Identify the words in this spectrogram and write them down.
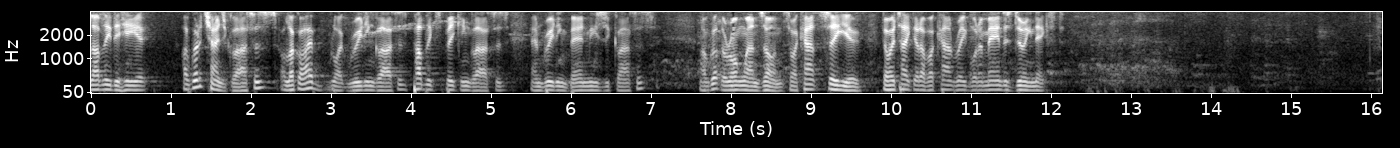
Lovely to hear. I've got to change glasses. Like I have like reading glasses, public speaking glasses, and reading band music glasses. I've got the wrong ones on, so I can't see you. Though I take that off, I can't read what Amanda's doing next.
